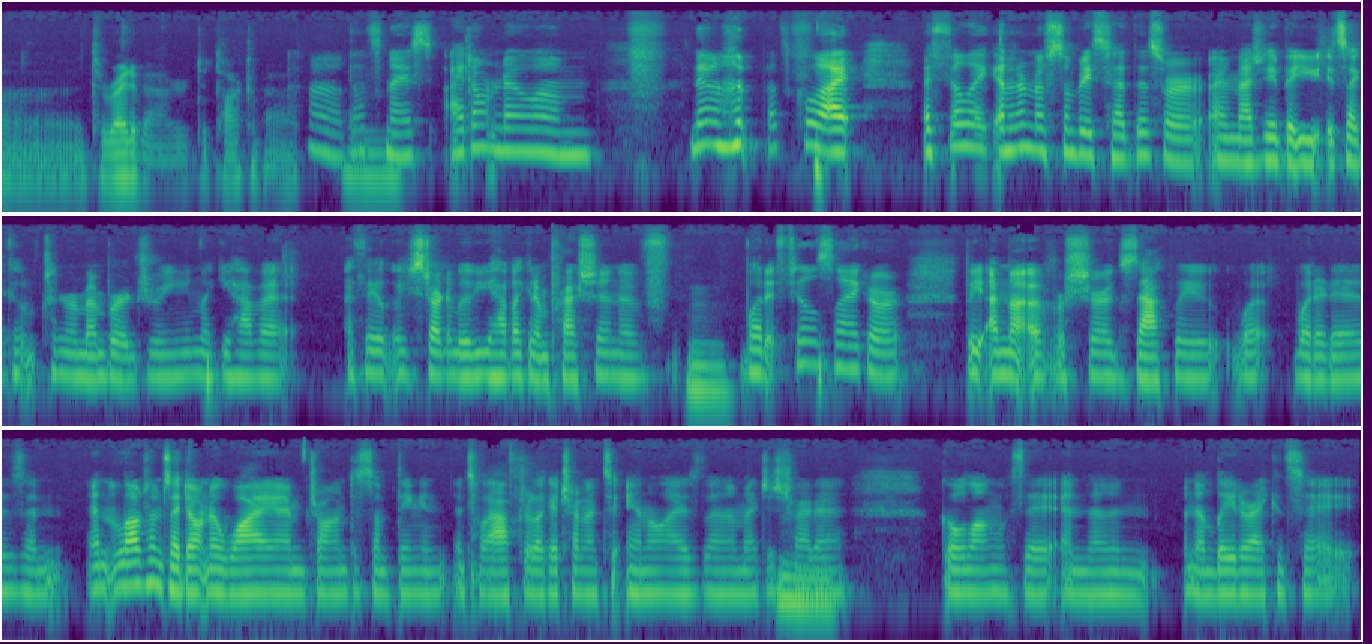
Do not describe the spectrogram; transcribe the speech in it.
uh, to write about or to talk about. Oh, that's nice. I don't know. Um, no, that's cool. I I feel like, and I don't know if somebody said this or I imagine it, but you, it's like I'm trying to remember a dream. Like you have a, I think when you start a movie, you have like an impression of hmm. what it feels like, or, but I'm not ever sure exactly what what it is, and and a lot of times I don't know why I'm drawn to something in, until after. Like I try not to analyze them. I just try to hmm. go along with it, and then and then later I can say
